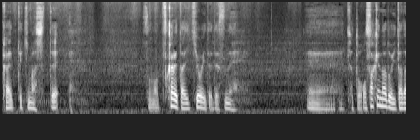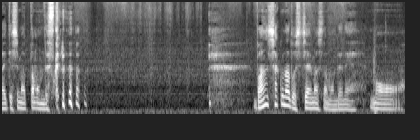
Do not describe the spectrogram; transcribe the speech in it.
帰ってきましてその疲れた勢いでですね、えーちょっとお酒などいただいてしまったもんですから。晩酌などしちゃいましたもんでねもう本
